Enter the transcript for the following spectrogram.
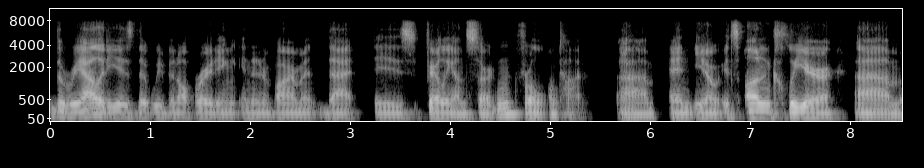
the reality is that we've been operating in an environment that is fairly uncertain for a long time. Um, and you know it's unclear um,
